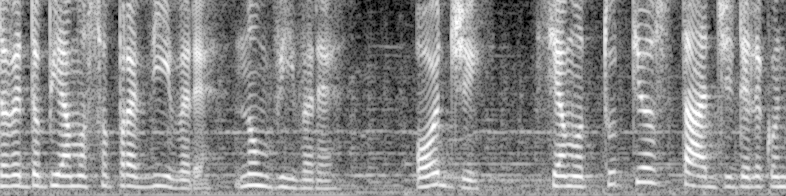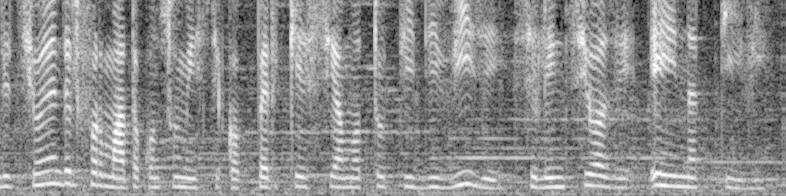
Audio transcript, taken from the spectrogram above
dove dobbiamo sopravvivere, non vivere. Oggi siamo tutti ostaggi delle condizioni del formato consumistico perché siamo tutti divisi, silenziosi e inattivi.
